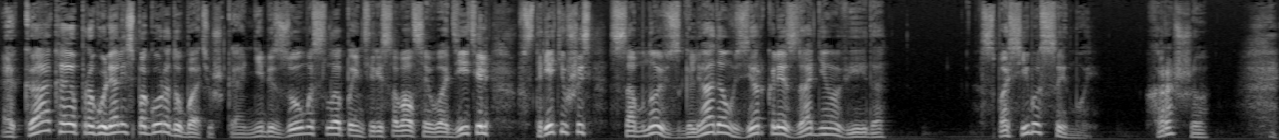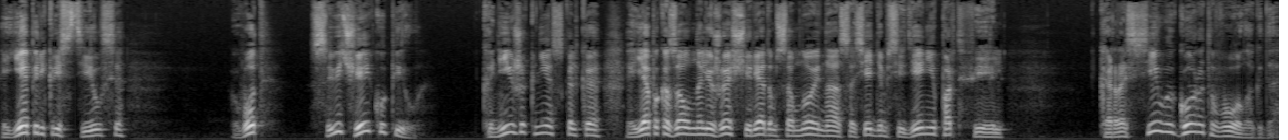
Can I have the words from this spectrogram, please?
Э, «Как э, прогулялись по городу, батюшка?» Не без умысла поинтересовался водитель, встретившись со мной взглядом в зеркале заднего вида. «Спасибо, сын мой. Хорошо. Я перекрестился. Вот свечей купил» книжек несколько. Я показал на лежащий рядом со мной на соседнем сиденье портфель. Красивый город Вологда,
